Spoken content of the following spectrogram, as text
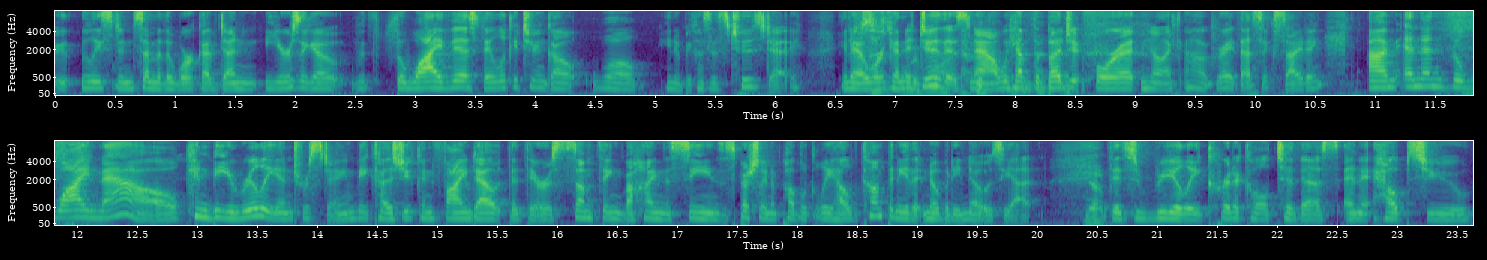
at least in some of the work I've done years ago with the why this, they look at you and go, well, you know, because it's Tuesday, you know, we're going to we do want." this now. We have the budget for it. And you're like, oh, great, that's exciting. Um, and then the why now can be really interesting because you can find out that there is something behind the scenes, especially in a publicly held company that nobody knows yet Yep. that's really critical to this and it helps you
